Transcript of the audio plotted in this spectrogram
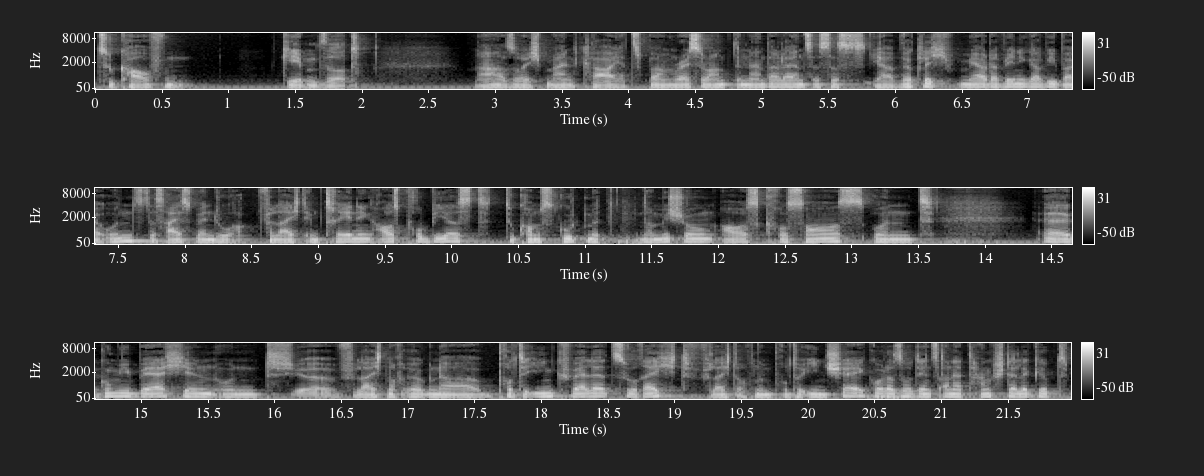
zu kaufen geben wird. Na, also ich meine, klar, jetzt beim Race Around the Netherlands ist es ja wirklich mehr oder weniger wie bei uns. Das heißt, wenn du vielleicht im Training ausprobierst, du kommst gut mit einer Mischung aus Croissants und äh, Gummibärchen und äh, vielleicht noch irgendeiner Proteinquelle zurecht, vielleicht auch einem Proteinshake oder so, den es an der Tankstelle gibt,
